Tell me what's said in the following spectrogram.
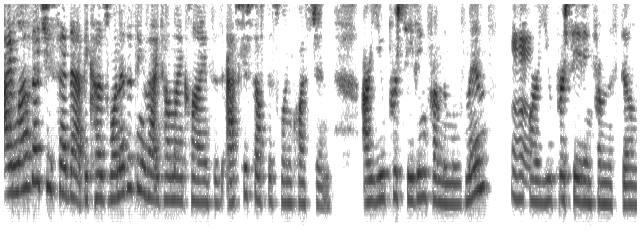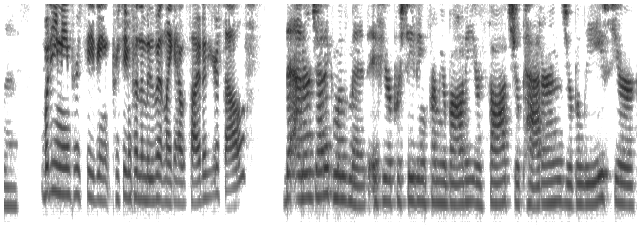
I love that you said that because one of the things I tell my clients is ask yourself this one question. Are you perceiving from the movement mm-hmm. or are you perceiving from the stillness? What do you mean perceiving perceiving from the movement like outside of yourself? The energetic movement, if you're perceiving from your body, your thoughts, your patterns, your beliefs, your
